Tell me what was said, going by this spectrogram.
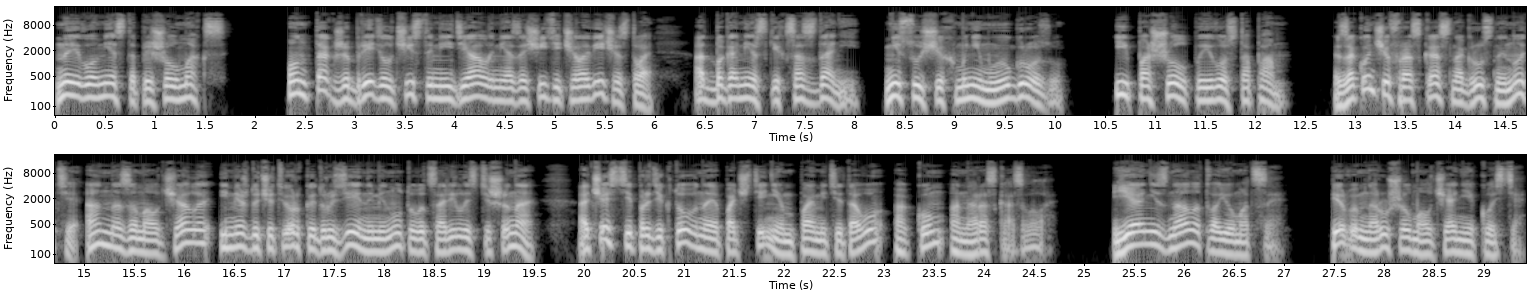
На его место пришел Макс. Он также бредил чистыми идеалами о защите человечества от богомерзких созданий, несущих мнимую угрозу, и пошел по его стопам. Закончив рассказ на грустной ноте, Анна замолчала, и между четверкой друзей на минуту воцарилась тишина, отчасти продиктованная почтением памяти того, о ком она рассказывала. «Я не знал о твоем отце», — первым нарушил молчание Костя.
